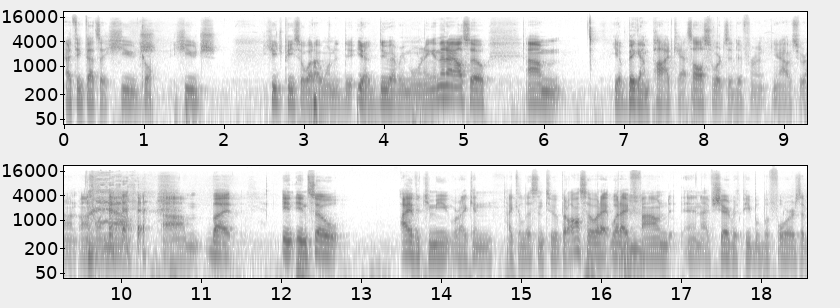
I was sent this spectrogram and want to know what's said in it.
I think that's a huge, Cool. huge, huge piece of what I want to do. You know, do every morning. And then I also, um, you know, big on podcasts, all sorts of different. You know, obviously we're on, on one now, um, but in, and so I have a commute where I can I can listen to it. But also what I what I've Mhm. found and I've shared with people before is that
